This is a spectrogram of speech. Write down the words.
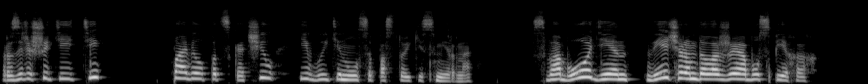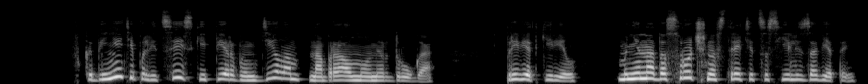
Разрешите идти? Павел подскочил и вытянулся по стойке смирно. Свободен. Вечером доложи об успехах. В кабинете полицейский первым делом набрал номер друга. «Привет, Кирилл. Мне надо срочно встретиться с Елизаветой.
